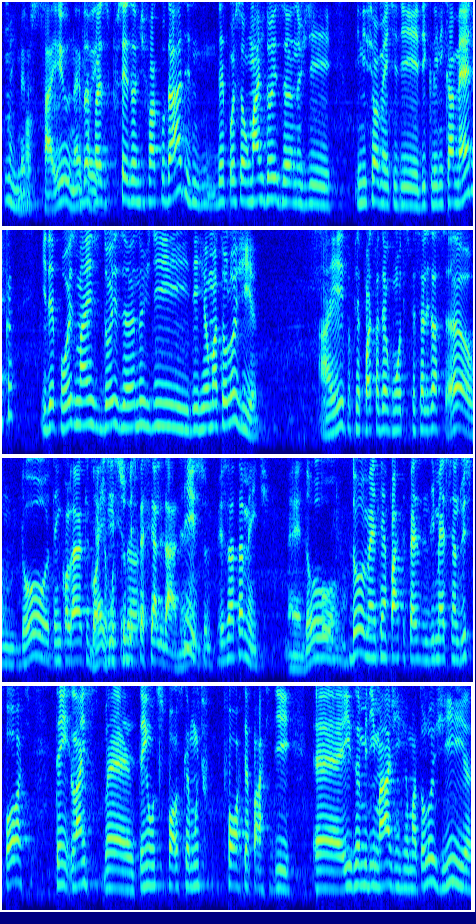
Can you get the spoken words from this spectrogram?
Primeiro saiu, né? Foi... Faz seis anos de faculdade, depois são mais dois anos de, inicialmente de, de clínica médica e depois mais dois anos de, de reumatologia. Aí você pode fazer alguma outra especialização, dor, tem colega que gosta Já existe muito subespecialidade, da... né? Isso, exatamente. É, dor... Dor, mas tem a parte de medicina do esporte, tem, lá em, é, tem outros polos que é muito forte a parte de é, exame de imagem, reumatologia,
